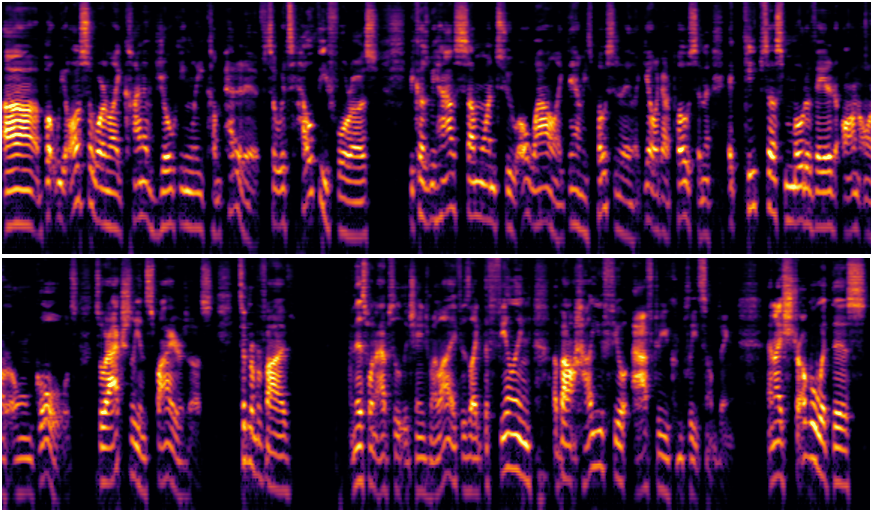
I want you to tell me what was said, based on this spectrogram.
Uh, but we also are like kind of jokingly competitive. So it's healthy for us because we have someone to oh wow like damn he's posting today like yo I gotta post and it keeps us motivated on our own goals so it actually inspires us tip number five and this one absolutely changed my life is like the feeling about how you feel after you complete something and I struggle with this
